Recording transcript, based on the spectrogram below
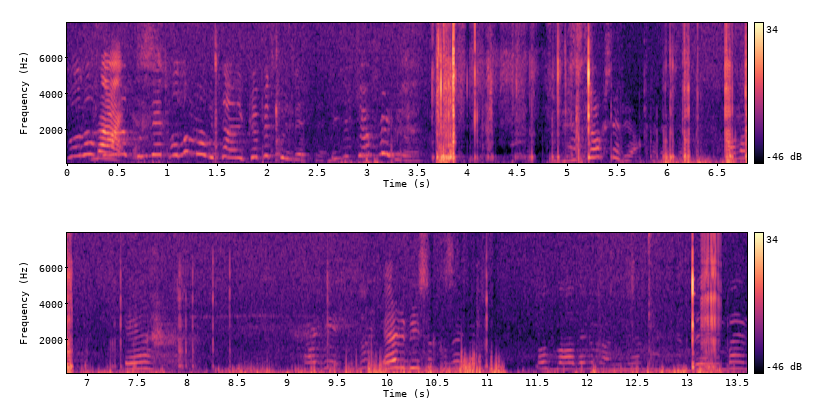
Sonra sana kulübet olur mu bir tane köpek kulübeti? Bizi çok seviyor. Bizi çok seviyor arkadaşlar. Ama eğer, eğer birisi kızacak. Vallahi benim annem, benim, ben,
